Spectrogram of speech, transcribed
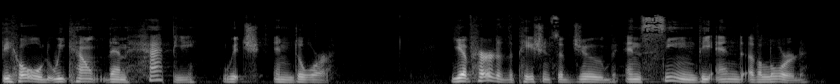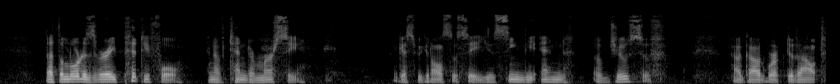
Behold, we count them happy which endure. Ye have heard of the patience of Job and seen the end of the Lord, that the Lord is very pitiful and of tender mercy. I guess we could also say you've seen the end of Joseph, how God worked it out.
